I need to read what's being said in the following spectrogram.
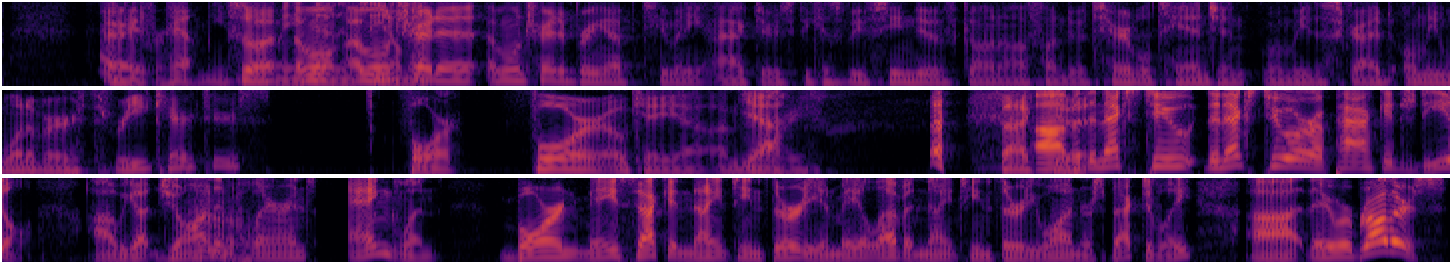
All right. for him. He So I, won't I won't try Man. to I won't try to bring up too many actors because we've seemed to have gone off onto a terrible tangent when we described only one of our three characters. four. Four. Okay, yeah. I'm Yeah. sorry. Back to Uh, it. but the next two, the next two are a package deal. Uh, we got John Oh. and Clarence Anglin, born May second, nineteen thirty, and May 11, 1931, respectively. Uh, they were brothers.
